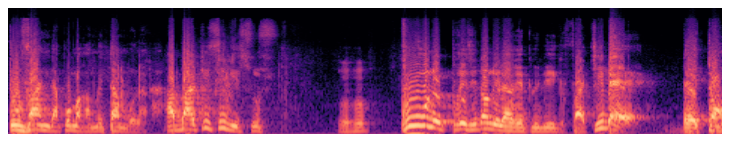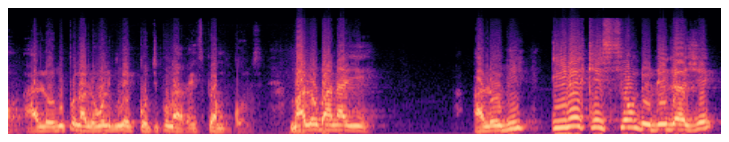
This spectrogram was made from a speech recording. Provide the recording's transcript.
tovanda mpo makambo etambola abakisi lisusu Mhm. pour le président de la République, Fatih Béton, alobi pour nalongoli mine koti pour na respect à mokonzi. Maloba na ye. Alobi, il est question de dégager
